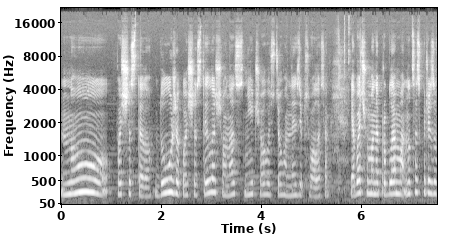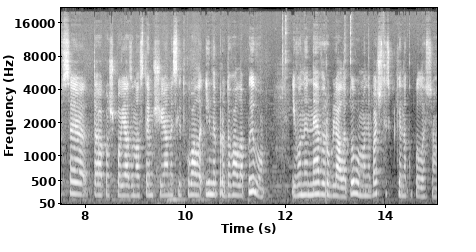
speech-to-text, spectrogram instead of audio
Ну, пощастило. Дуже пощастило, що у нас нічого з цього не зіпсувалося. Я бачу, у мене проблема. Ну, це, скоріше за все, також пов'язано з тим, що я не слідкувала і не продавала пиво, і вони не виробляли пиво. У мене бачите, скільки накопилося.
